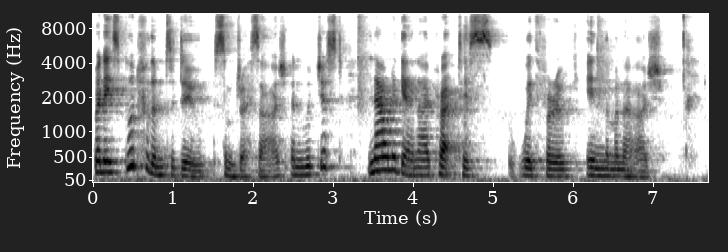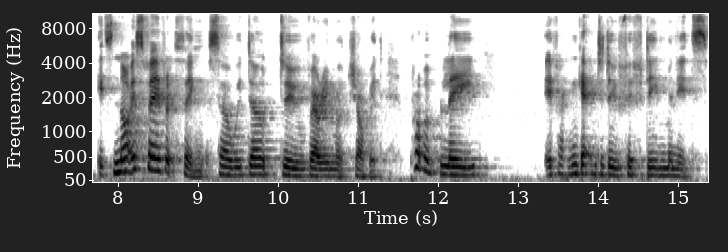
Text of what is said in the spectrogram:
but it's good for them to do some dressage, and we just now and again I practice with Farouk in the menage. It's not his favourite thing, so we don't do very much of it. Probably, if I can get him to do 15 minutes,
